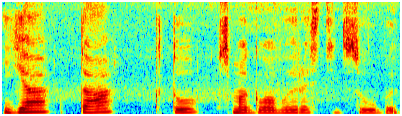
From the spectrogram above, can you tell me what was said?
«Я та, кто смогла вырастить зубы.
